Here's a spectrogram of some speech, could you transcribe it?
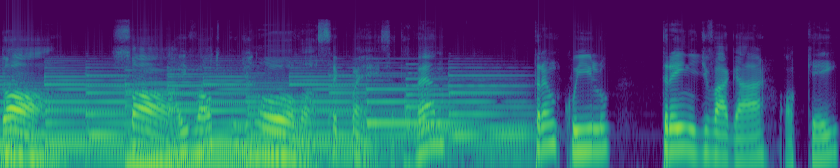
Dó, Sol. Aí volto de novo, ó, sequência, tá vendo? Tranquilo, treine devagar, ok?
